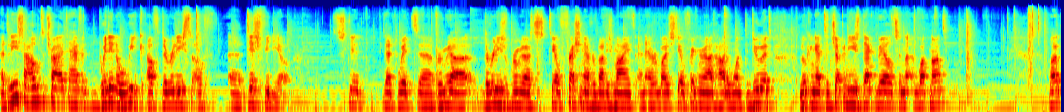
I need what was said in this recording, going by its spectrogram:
at least I hope to try to have it within a week of the release of uh, this video. Still, that with uh, Bermuda, the release of Bermuda is still fresh in everybody's mind and everybody's still figuring out how they want to do it, looking at the Japanese deck builds and whatnot. But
